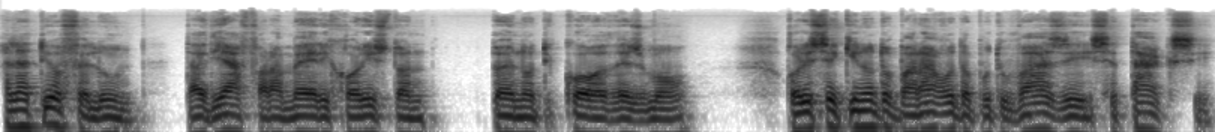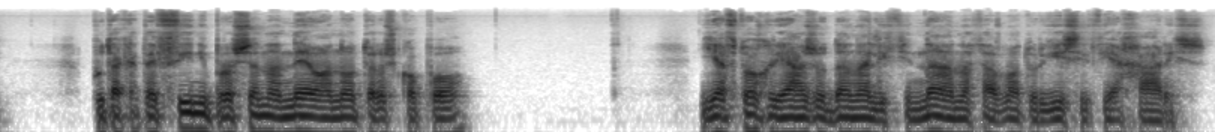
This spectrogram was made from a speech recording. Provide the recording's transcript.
Αλλά τι ωφελούν τα διάφορα μέρη χωρίς τον, το ενωτικό δεσμό, χωρίς εκείνο το παράγοντα που του βάζει σε τάξη, που τα κατευθύνει προς ένα νέο ανώτερο σκοπό; Γι' αυτό χρειάζονταν αληθινά να θαυματουργήσει η Θεία Χάρις.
